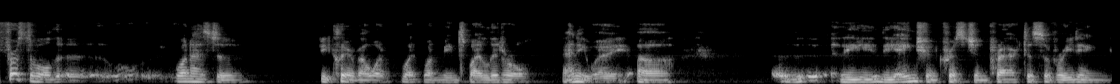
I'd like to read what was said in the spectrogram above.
first of all, the, one has to be clear about what, what one means by literal anyway. Uh, the the ancient Christian practice of reading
